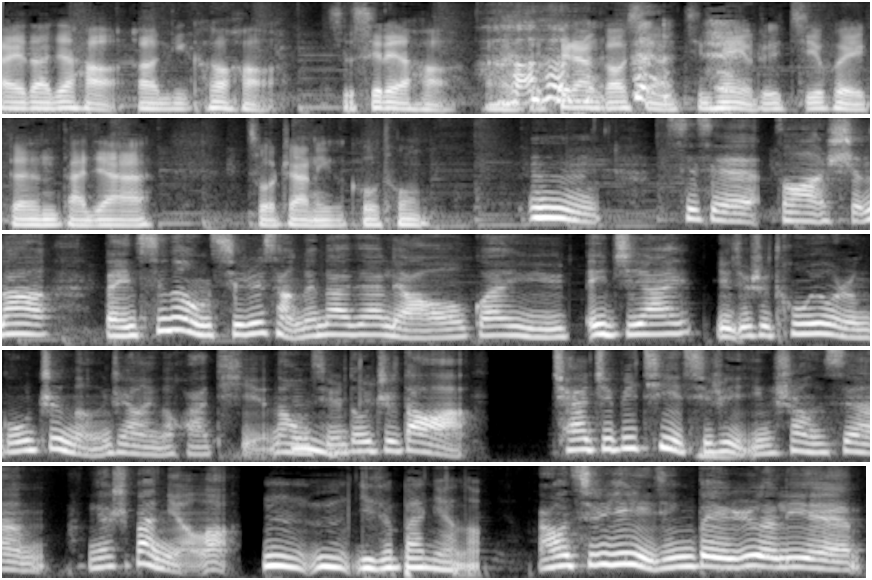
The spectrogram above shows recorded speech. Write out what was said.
嗨，大家好，啊，尼克好，Cecilia 好，啊，非常高兴 今天有这个机会跟大家做这样的一个沟通。嗯，谢谢宗老师。那本一期呢，我们其实想跟大家聊关于 AGI，也就是通用人工智能这样一个话题。那我们其实都知道啊。ChatGPT 其实已经上线，应该是半年了。嗯嗯，已经半年了。然后其实也已经被热烈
